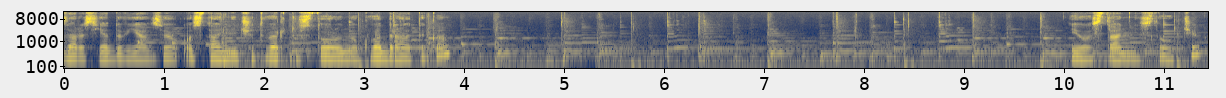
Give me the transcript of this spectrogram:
Зараз я дов'язую останню четверту сторону квадратика. І останній стовпчик.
